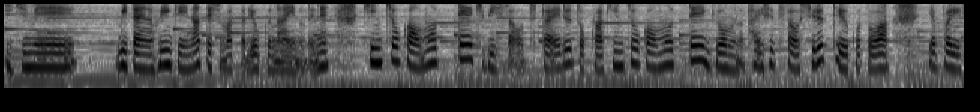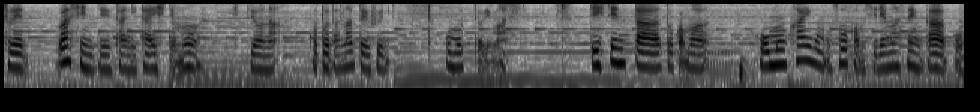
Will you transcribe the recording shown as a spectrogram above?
のいじめみたいな雰囲気になってしまったら良くないのでね緊張感を持って厳しさを伝えるとか緊張感を持って業務の大切さを知るっていうことはやっぱりそれは新人さんに対しても必要なことだなというふうに思っております。デイセンターとかまあ訪問介護もそうかもしれませんがこ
